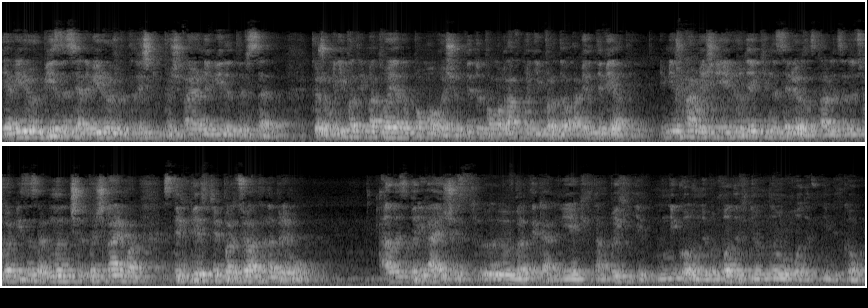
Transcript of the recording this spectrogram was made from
Я вірю в бізнес, я не вірю вже трішки починаю не вірити в себе. Кажу, мені потрібна твоя допомога, щоб ти допомагав мені продавати. А він дев'ятий. І між нами ще є люди, які несерйозно ставляться до цього бізнесу. Ми починаємо з тих пір співпрацювати напряму. Але зберігаючись е, вертикаль, ніяких там вихідів, ніколи не виходив, не, не уходив ні від кого.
